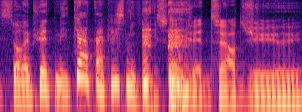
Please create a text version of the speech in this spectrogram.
ça aurait pu être mais cataclysmique. Et ça aurait pu être faire du,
